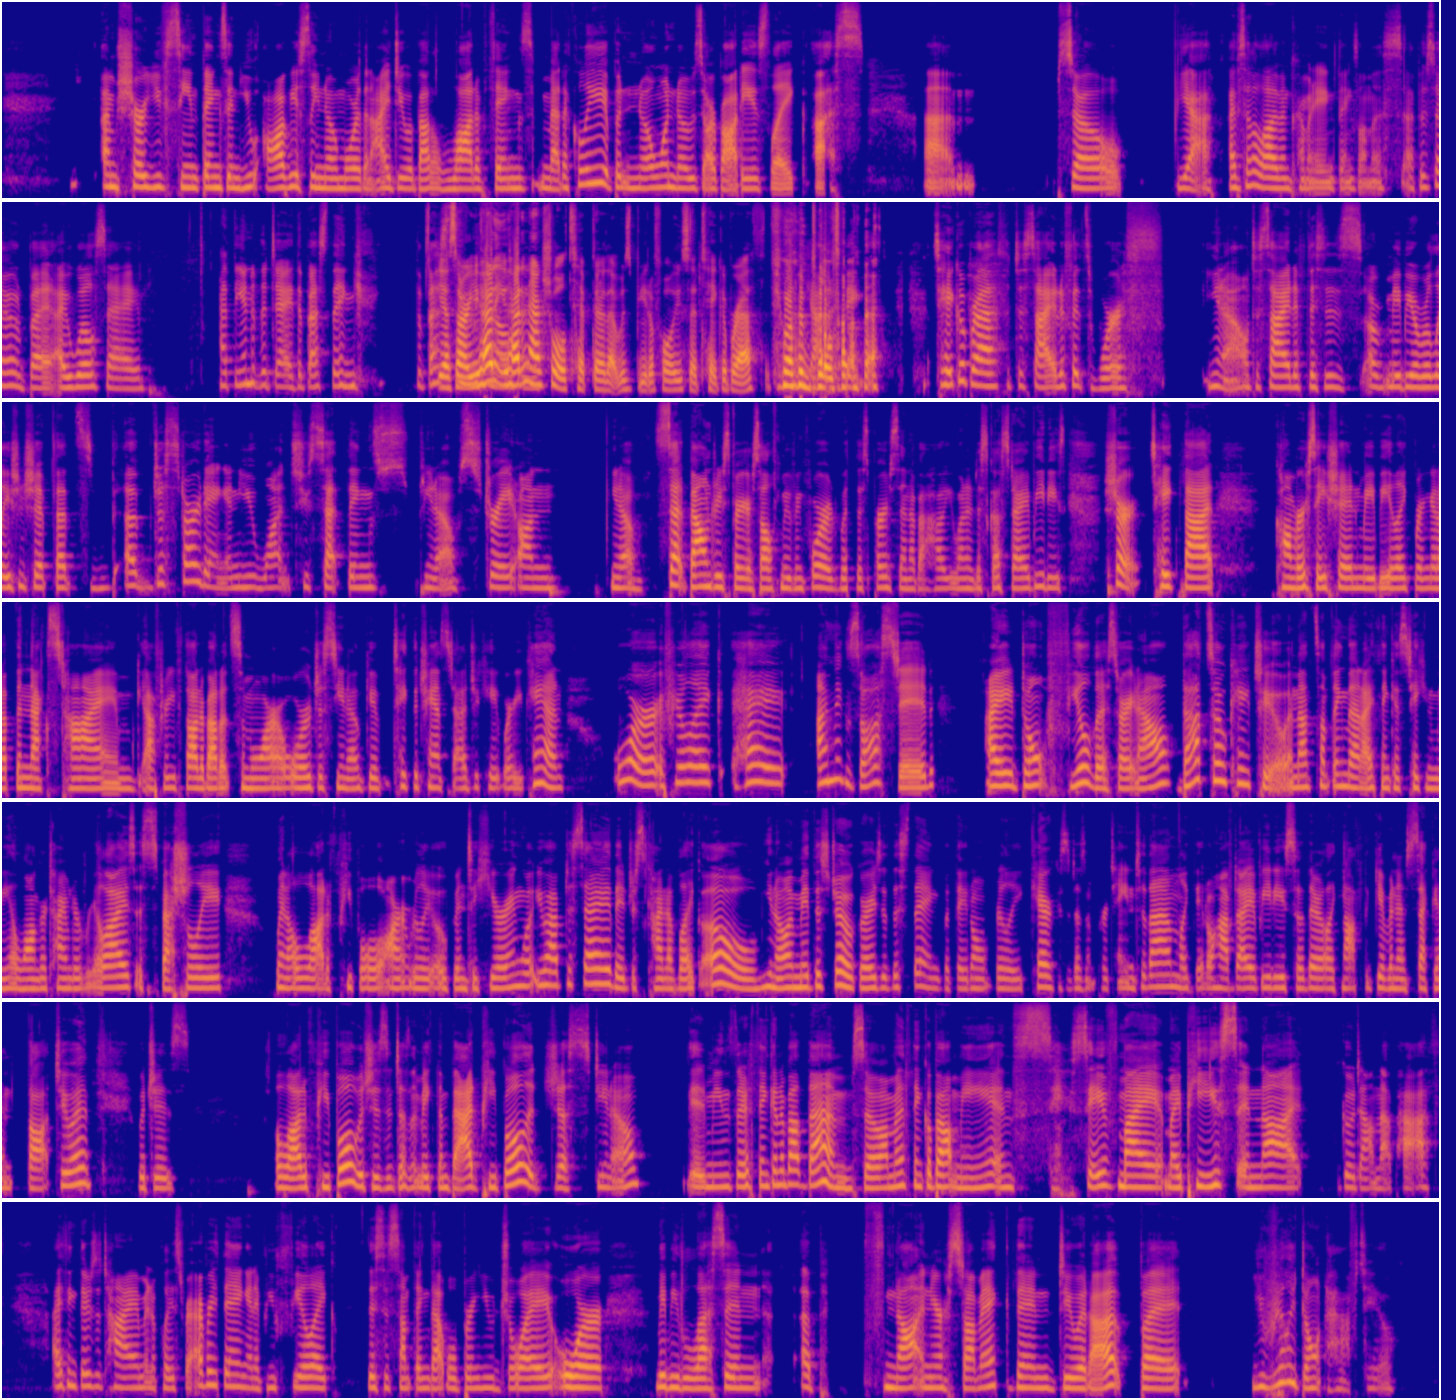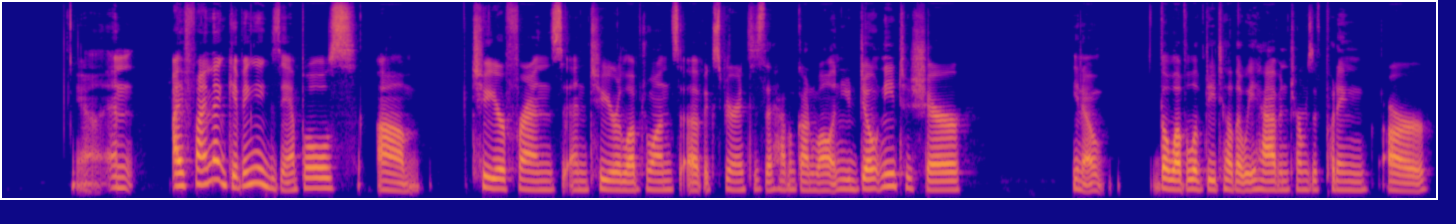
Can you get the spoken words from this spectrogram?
I'm sure you've seen things and you obviously know more than I do about a lot of things medically, but no one knows our bodies like us. Um, so, yeah, I've said a lot of incriminating things on this episode, but I will say at the end of the day, the best thing. The best yeah, sorry, you had you had an actual tip there that was beautiful. You said take a breath if you want to yeah, build on that. Take a breath, decide if it's worth you know decide if this is a, maybe a relationship that's uh, just starting and you want to set things you know straight on you know set boundaries for yourself moving forward with this person about how you want to discuss diabetes sure take that conversation maybe like bring it up the next time after you've thought about it some more or just you know give take the chance to educate where you can. Or if you're like hey i'm exhausted I don't feel this right now, that's okay too. And that's something that I think has taken me a longer time to realize, especially when a lot of people aren't really open to hearing what you have to say. They just kind of like, oh, you know, I made this joke or I did this thing, but they don't really care because it doesn't pertain to them. Like they don't have diabetes. So they're like not given a second thought to it, which is a lot of people, which is it doesn't make them bad people. It just, you know, it means they're thinking about them. So I'm going to think about me and save my my peace and not go down that path. I think there's a time and a place for everything and if you feel like this is something that will bring you joy or maybe lessen a knot in your stomach, then do it up, but you really don't have to. Yeah, and I find that giving examples um, to your friends and to your loved ones of experiences that haven't gone well and you don't need to share you know the level of detail that we have in terms of putting our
